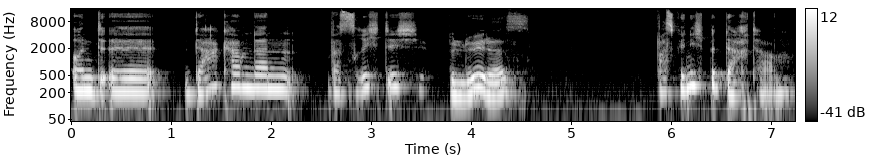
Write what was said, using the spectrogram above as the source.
Und äh, da kam dann was richtig Blödes, was wir nicht bedacht haben.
